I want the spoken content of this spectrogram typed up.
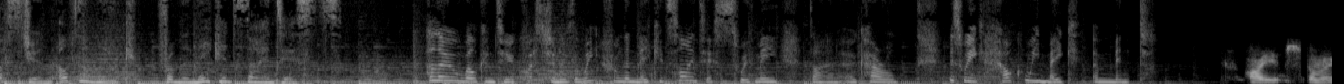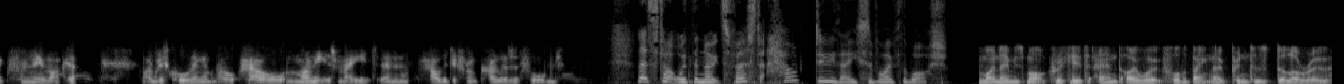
Question of the week from the Naked Scientists. Hello and welcome to Question of the Week from the Naked Scientists with me, Diana O'Carroll. This week, how can we make a mint? Hi, it's Dominic from Newmarket. I'm just calling about how money is made and how the different colours are formed. Let's start with the notes first. How do they survive the wash? My name is Mark Cricket and I work for the banknote printers De La Rue.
